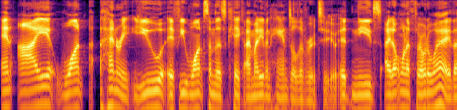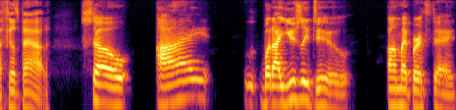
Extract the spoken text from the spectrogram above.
and I want Henry. You, if you want some of this cake, I might even hand deliver it to you. It needs. I don't want to throw it away. That feels bad. So I, what I usually do on my birthday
